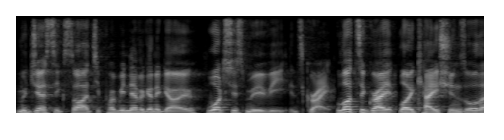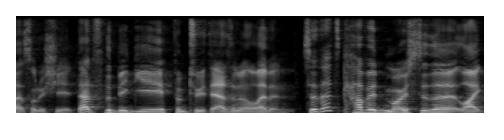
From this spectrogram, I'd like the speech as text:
majestic sights, you're probably never going to go. Watch this movie. It's great. Lots of great locations, all that sort of shit. That's the big year from 2011. So that's covered most of the like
